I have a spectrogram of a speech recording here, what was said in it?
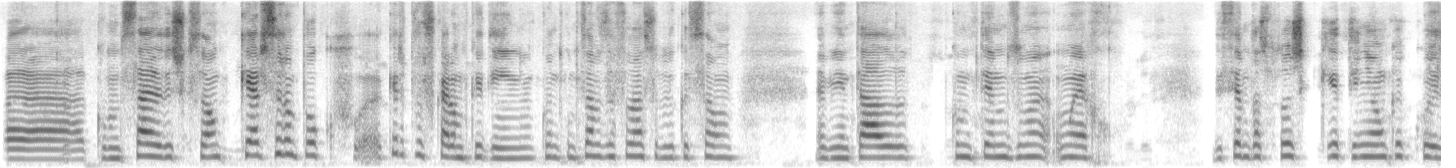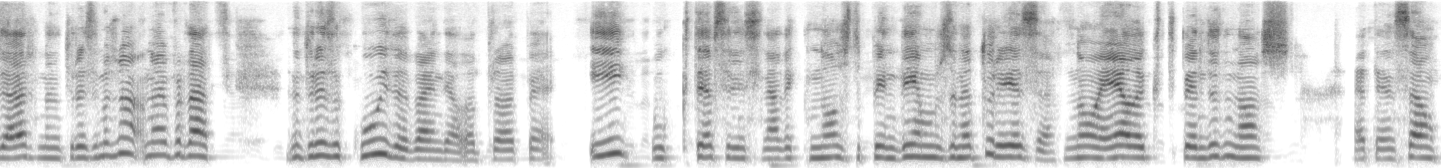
Para começar a discussão, quero ser um pouco, quero provocar um bocadinho. Quando começamos a falar sobre educação ambiental, cometemos uma, um erro. Dissemos às pessoas que tinham que cuidar da natureza, mas não, não é verdade. A natureza cuida bem dela própria e o que deve ser ensinado é que nós dependemos da natureza, não é ela que depende de nós. Atenção,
